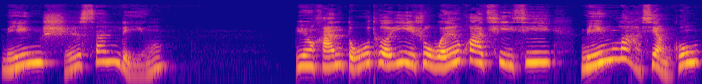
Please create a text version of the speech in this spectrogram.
明十三陵。蕴含独特艺术文化气息，明蜡像宫；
